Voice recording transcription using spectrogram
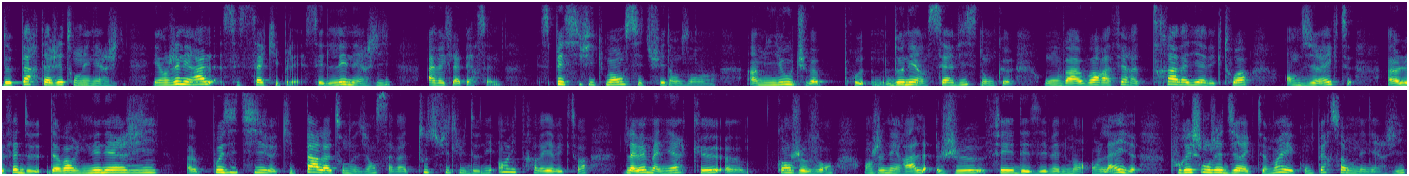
de partager ton énergie. Et en général c'est ça qui plaît, c'est l'énergie avec la personne spécifiquement si tu es dans un, milieu où tu vas donner un service, donc euh, où on va avoir affaire à travailler avec toi en direct, euh, le fait d'avoir une énergie euh, positive qui parle à ton audience, ça va tout de suite lui donner envie de travailler avec toi. De la même manière que quand je vends, en général, je fais des événements en live pour échanger directement et qu'on perçoit mon énergie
